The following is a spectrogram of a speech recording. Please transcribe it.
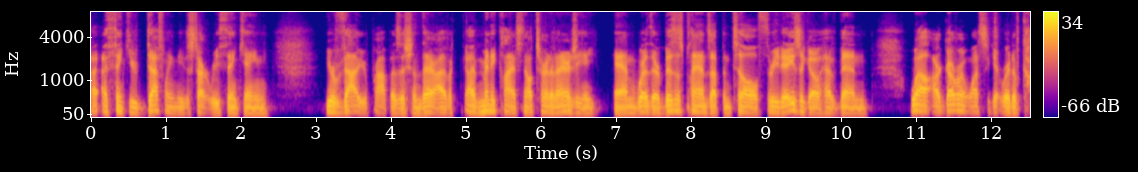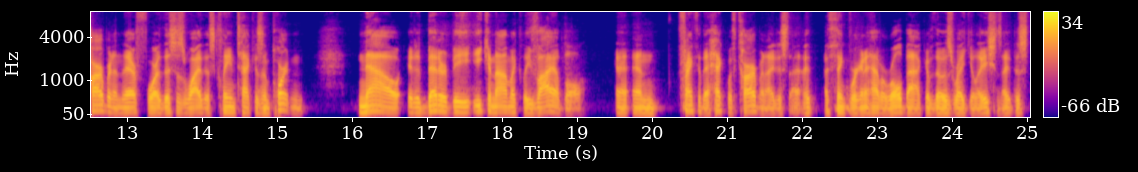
I, I think you definitely need to start rethinking your value proposition there. I have a, I have many clients in alternative energy, and where their business plans up until three days ago have been, well, our government wants to get rid of carbon, and therefore this is why this clean tech is important. Now it had better be economically viable, and, and frankly, the heck with carbon. I just I, I think we're going to have a rollback of those regulations. I just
